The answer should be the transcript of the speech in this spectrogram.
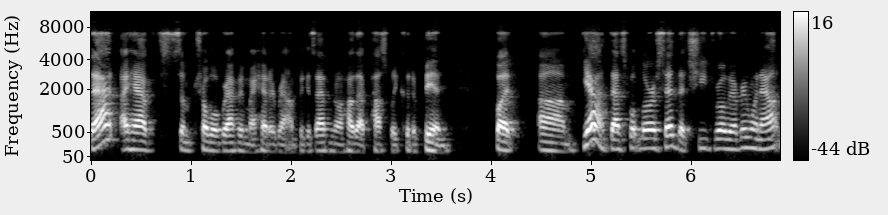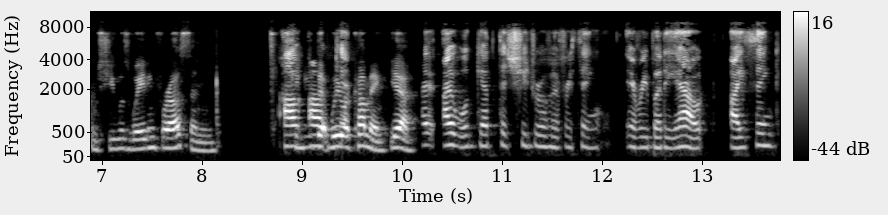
That I have some trouble wrapping my head around because I don't know how that possibly could have been. But um, yeah, that's what Laura said that she drove everyone out and she was waiting for us and she I'll, knew I'll that we get, were coming. Yeah. I, I, will get that she drove everything, everybody out. I think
